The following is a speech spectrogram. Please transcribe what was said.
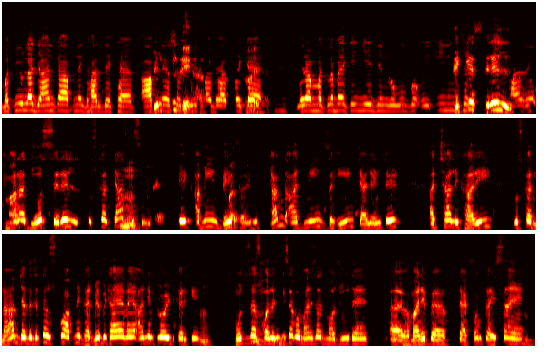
मतीउल्ला जान का आपने घर देखा है आपने असद का घर देखा है। मेरा मतलब है कि ये जिन लोगों को इन देखिए सिरिल हमारा दोस्त सिरिल उसका क्या हम्म। कसूर है? एक अमीन यंग आदमी जहीन टैलेंटेड अच्छा लिखारी उसका नाम जाना जाता है उसको आपने घर में बिठाया हुआ है अनएम्प्लॉयड करके। हम्म। मुर्तजा हम्म। सोलंकी साहब हमारे साथ मौजूद हैं हमारे प्लेटफॉर्म का हिस्सा है। हम्म।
